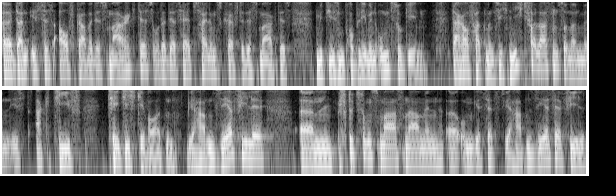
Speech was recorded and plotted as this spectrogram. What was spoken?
äh, dann ist es Aufgabe des Marktes oder der Selbstheilungskräfte des Marktes, mit diesen Problemen umzugehen. Darauf hat man sich nicht verlassen, sondern man ist aktiv tätig geworden. Wir haben sehr viele ähm, Stützungsmaßnahmen äh, umgesetzt. Wir haben sehr, sehr viel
